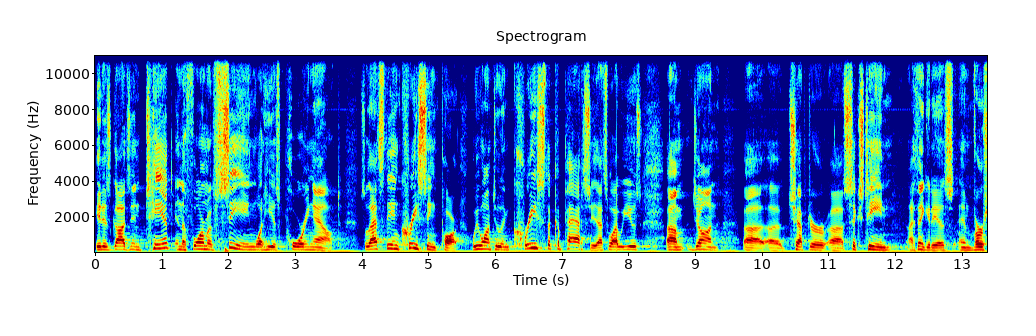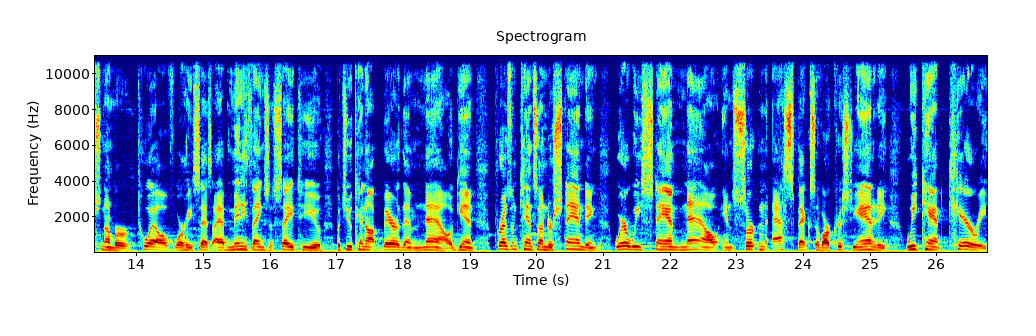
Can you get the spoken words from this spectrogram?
It is God's intent in the form of seeing what he is pouring out. So that's the increasing part. We want to increase the capacity. That's why we use um, John uh, uh, chapter uh, 16 I think it is, and verse number 12, where he says, I have many things to say to you, but you cannot bear them now. Again, present tense understanding where we stand now in certain aspects of our Christianity, we can't carry,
